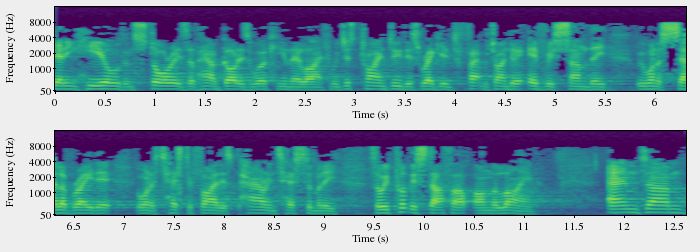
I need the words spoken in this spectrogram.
getting healed and stories of how God is working in their life. We just try and do this regularly. In fact, we try and do it every Sunday. We want to celebrate it. We want to testify. There's power in testimony. So we put this stuff up on the line. And um,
